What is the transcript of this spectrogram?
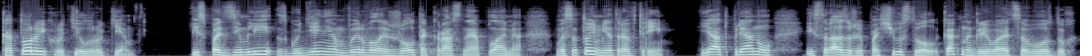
который крутил в руке. Из-под земли с гудением вырвалось желто-красное пламя, высотой метров три. Я отпрянул и сразу же почувствовал, как нагревается воздух.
